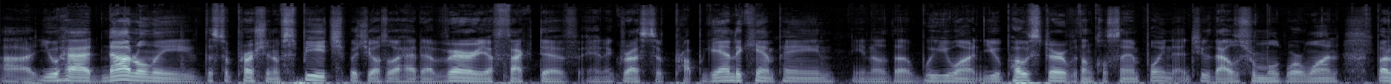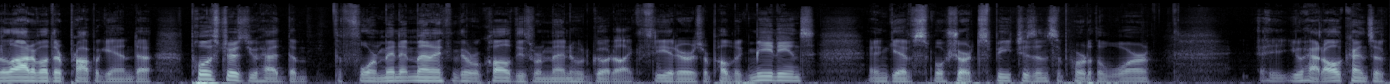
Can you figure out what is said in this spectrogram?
uh, you had not only the suppression of speech, but you also had a very effective and aggressive propaganda campaign. You know, the "We Want You" poster with Uncle Sam pointing at you. That was from World War One. But a lot of other propaganda posters. You had the the Four Minute Men, I think they were called. These were men who would go to like theaters or public meetings and give short speeches in support of the war. Uh, you had all kinds of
